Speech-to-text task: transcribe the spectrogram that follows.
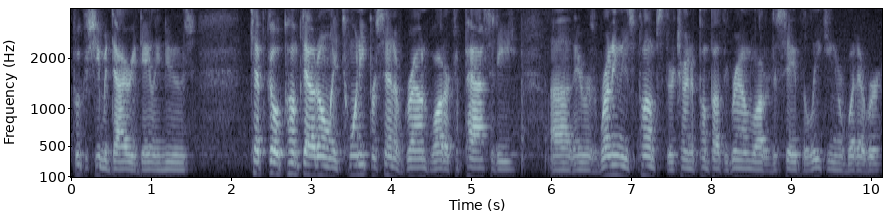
Fukushima Diary Daily News. TEPCO pumped out only 20% of groundwater capacity. Uh, they were running these pumps. They're trying to pump out the groundwater to save the leaking or whatever.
